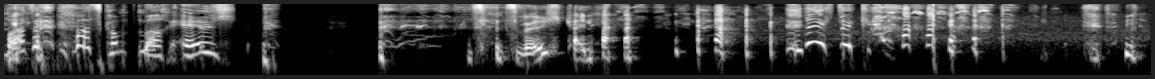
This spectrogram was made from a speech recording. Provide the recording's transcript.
Was, was kommt nach Elch? Zwölf? Keine Ahnung. Richtig.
